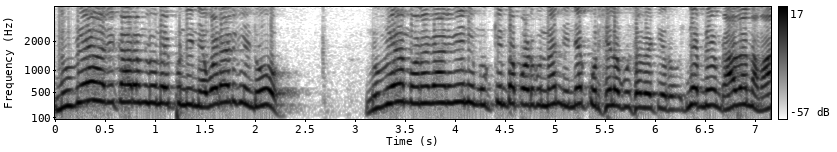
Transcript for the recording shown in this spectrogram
నువ్వే అధికారంలో ఇప్పుడు నేను ఎవడడిగిండు నువ్వే మొనగానివి నీ ముక్కింత పడుకున్నా నిన్నే కుర్చీలో కూర్చోబెట్టిరు ఇంకా మేము కాదన్నామా?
